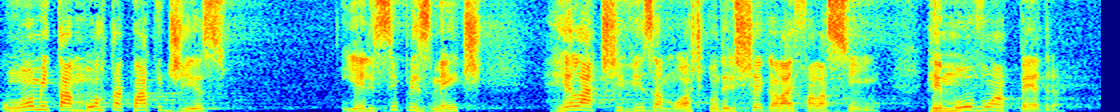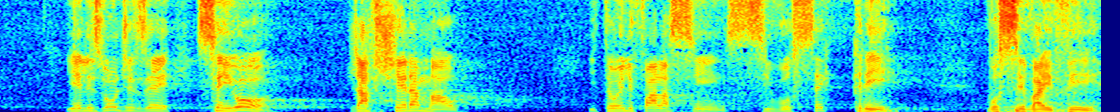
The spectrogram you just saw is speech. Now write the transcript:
um homem está morto há quatro dias, e ele simplesmente relativiza a morte quando ele chega lá e fala assim: removam a pedra. E eles vão dizer: Senhor, já cheira mal. Então ele fala assim: se você crê, você vai ver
